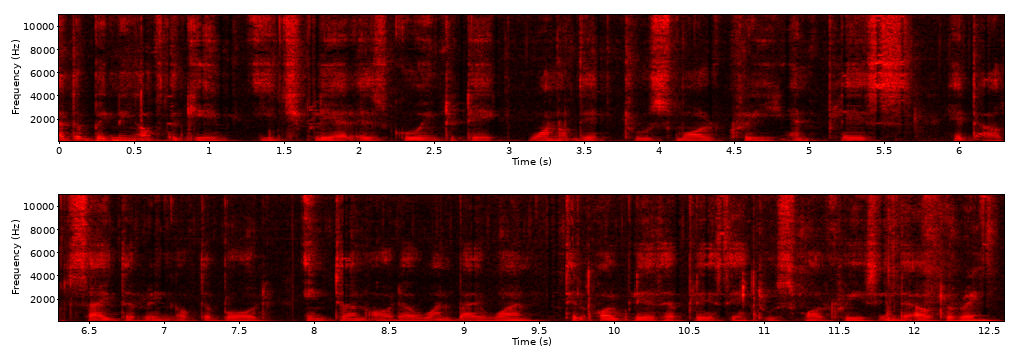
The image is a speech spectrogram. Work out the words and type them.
At the beginning of the game, each player is going to take one of their two small tree and place it outside the ring of the board in turn order one by one till all players have placed their two small trees in the outer ring.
